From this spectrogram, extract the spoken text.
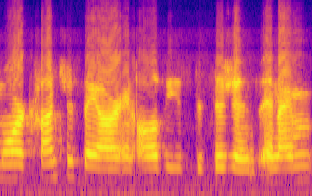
more conscious they are in all of these decisions. And I'm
